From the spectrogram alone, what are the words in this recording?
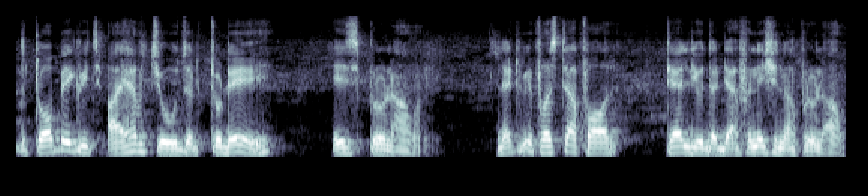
the topic which I have chosen today is pronoun. Let me first of all tell you the definition of pronoun.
